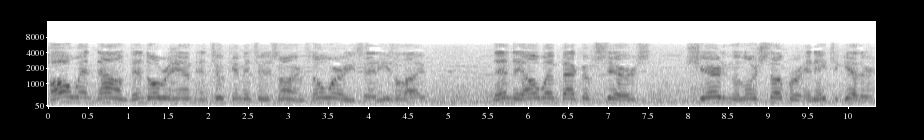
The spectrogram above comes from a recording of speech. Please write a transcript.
Paul went down, bent over him, and took him into his arms. Don't worry, he said, he's alive. Then they all went back upstairs, shared in the Lord's Supper, and ate together.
